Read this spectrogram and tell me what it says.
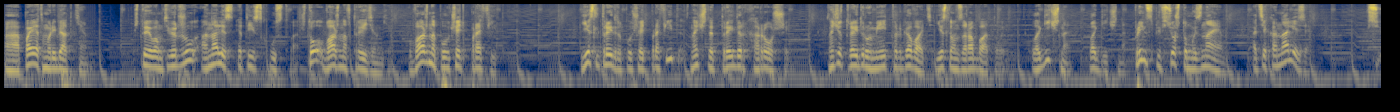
А, поэтому, ребятки, что я вам твержу, анализ это искусство. Что важно в трейдинге? Важно получать профит. Если трейдер получает профит, значит этот трейдер хороший. Значит трейдер умеет торговать, если он зарабатывает. Логично? Логично. В принципе, все, что мы знаем о теханализе, все,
